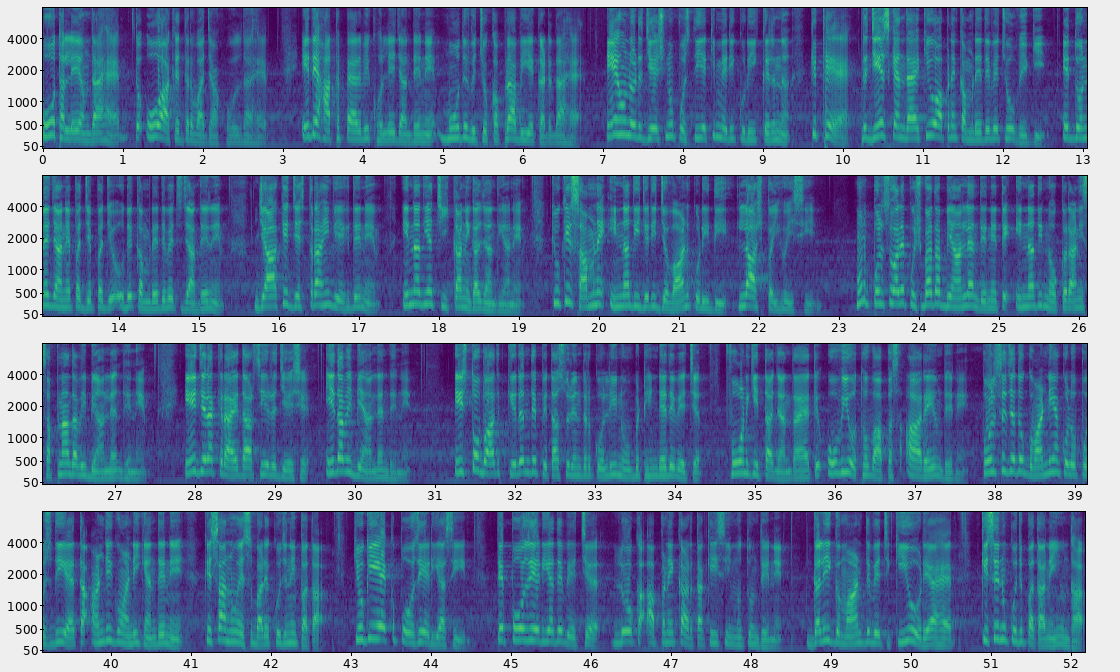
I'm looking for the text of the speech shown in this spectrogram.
ਉਹ ਥੱਲੇ ਆਉਂਦਾ ਹੈ ਤੇ ਉਹ ਆ ਕੇ ਦਰਵਾਜ਼ਾ ਖੋਲਦਾ ਹੈ। ਇਹਦੇ ਹੱਥ ਪੈਰ ਵੀ ਖੋਲੇ ਜਾਂਦੇ ਨੇ, ਮੂੰਹ ਦੇ ਵਿੱਚੋਂ ਕਪੜਾ ਵੀ ਇਹ ਕੱਢਦਾ ਹੈ। ਇਹ ਹੁਣ ਰਜੇਸ਼ ਨੂੰ ਪੁੱਛਦੀ ਹੈ ਕਿ ਮੇਰੀ ਕੁੜੀ ਕਿਰਨ ਕਿੱਥੇ ਹੈ? ਰਜੇਸ਼ ਕਹਿੰਦਾ ਹੈ ਕਿ ਉਹ ਆਪਣੇ ਕਮਰੇ ਦੇ ਵਿੱਚ ਹੋਵੇਗੀ। ਇਹ ਦੋਨੇ ਜਾਣੇ ਭੱਜੇ ਭੱਜੇ ਉਹਦੇ ਕਮਰੇ ਦੇ ਵਿੱਚ ਜਾਂਦੇ ਨੇ। ਜਾ ਕੇ ਜਿਸ ਤਰ੍ਹਾਂ ਹੀ ਵੇਖਦੇ ਨੇ, ਇਹਨਾਂ ਦੀਆਂ ਚੀਕਾਂ ਨਿਕਲ ਜਾਂਦੀਆਂ ਨੇ, ਕਿਉਂਕਿ ਸਾਹਮਣੇ ਇਹਨਾਂ ਦੀ ਜਿਹੜੀ ਜਵਾਨ ਕੁੜੀ ਦੀ ਲਾਸ਼ ਪਈ ਹੋਈ ਸੀ। ਹੁਣ ਪੁਲਿਸ ਵਾਲੇ ਪੁਸ਼ਪਾ ਦਾ ਬਿਆਨ ਲੈਂਦੇ ਨੇ ਤੇ ਇਹਨਾਂ ਦੀ ਨੌਕਰਾਨੀ ਸਪਨਾ ਦਾ ਵੀ ਬਿਆਨ ਲੈਂਦੇ ਨੇ। ਇਹ ਜਿਹੜਾ ਕਿਰਾਏਦਾਰ ਸੀ ਰਜੇਸ਼, ਇਹਦਾ ਵੀ ਬਿਆਨ ਲੈਂਦੇ ਨੇ। ਇਸ ਤੋਂ ਬਾਅਦ ਕਿਰਨ ਦੇ ਪਿਤਾ ਸੁਰਿੰਦਰ ਕੋਹਲੀ ਨੂੰ ਬਠਿੰਡੇ ਦੇ ਵਿੱਚ ਫੋਨ ਕੀਤਾ ਜਾਂਦਾ ਹੈ ਤੇ ਉਹ ਵੀ ਉੱਥੋਂ ਵਾਪਸ ਆ ਰਹੇ ਹੁੰਦੇ ਨੇ। ਪੁਲਿਸ ਜਦੋਂ ਗਵਾਂਢੀਆਂ ਕੋਲੋਂ ਪੁੱਛਦੀ ਹੈ ਤਾਂ ਆਂਢੀ ਗਵਾਂਢੀ ਕਹਿੰਦੇ ਨੇ ਕਿ ਸਾਨੂੰ ਇਸ ਬਾਰੇ ਕੁਝ ਨਹੀਂ ਪਤਾ, ਕਿਉਂਕਿ ਇਹ ਇੱਕ ਪੋਜ਼ ਏਰੀਆ ਸੀ ਤੇ ਪੋਜ਼ ਏਰੀਆ ਦੇ ਵਿੱਚ ਲੋਕ ਆਪਣੇ ਘਰ ਤੱਕ ਹੀ ਸੀਮਤ ਹੁੰਦੇ ਨੇ। ਗਲੀ ਗਵਾਂਢ ਦੇ ਵਿੱਚ ਕੀ ਹੋ ਰਿਹਾ ਹੈ, ਕਿਸੇ ਨੂੰ ਕੁਝ ਪਤਾ ਨਹੀਂ ਹੁੰਦਾ।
